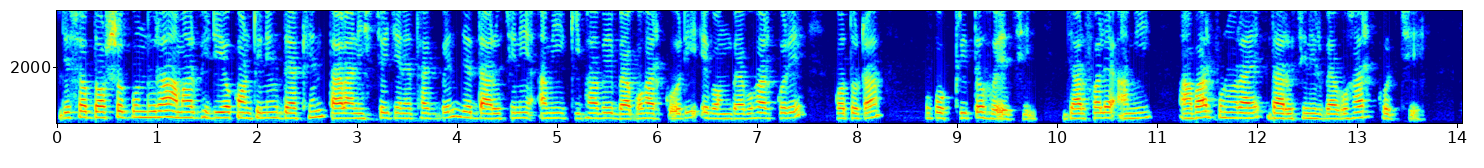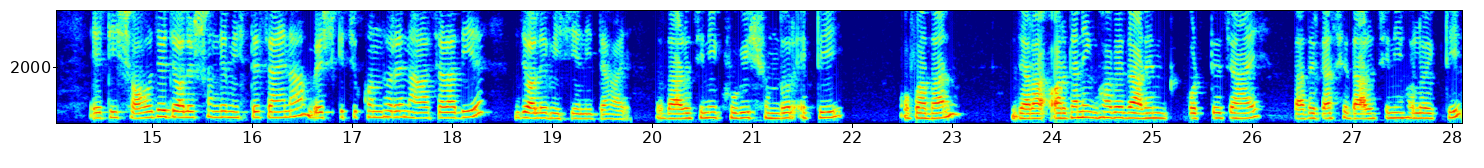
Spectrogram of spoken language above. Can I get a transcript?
যেসব দর্শক বন্ধুরা আমার ভিডিও কন্টিনিউ দেখেন, তারা নিশ্চয়ই জেনে থাকবেন যে দারুচিনি আমি কীভাবে ব্যবহার করি এবং ব্যবহার করে কতটা উপকৃত হয়েছি। যার ফলে আমি আবার পুনরায় দারুচিনির ব্যবহার করছি। এটি সহজে জলের সঙ্গে মিশতে চায় না, বেশ কিছুক্ষণ ধরে নাড়াচাড়া দিয়ে জলে মিশিয়ে নিতে হয়। তো দারুচিনি খুবই সুন্দর একটি উপাদান। যারা অর্গানিকভাবে গার্ডেন করতে চায়, তাদের কাছে দারুচিনি হলো একটি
